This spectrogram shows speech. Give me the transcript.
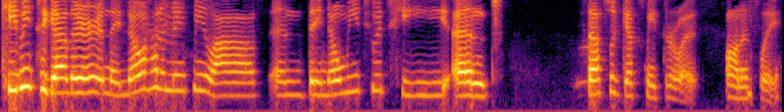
keep me together and they know how to make me laugh and they know me to a T and that's what gets me through it, honestly.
